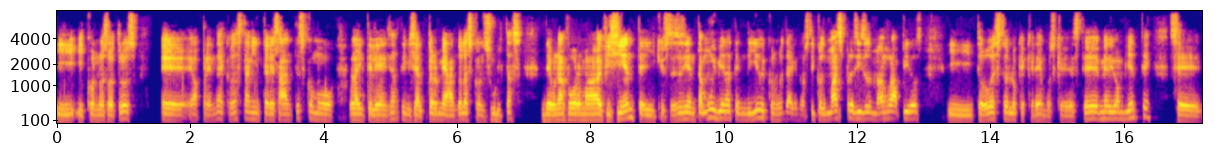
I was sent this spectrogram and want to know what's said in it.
Y con nosotros eh, aprenda de cosas tan interesantes como la inteligencia artificial permeando las consultas de una forma eficiente y que usted se sienta muy bien atendido y con unos diagnósticos más precisos, más rápidos y todo esto es lo que queremos, que este medio ambiente se,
